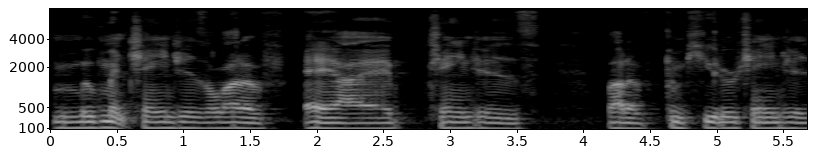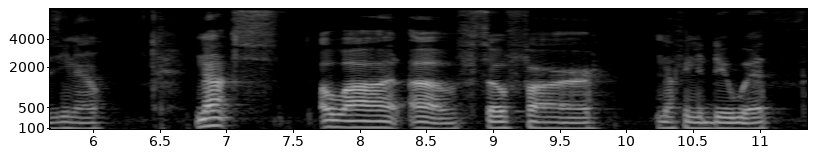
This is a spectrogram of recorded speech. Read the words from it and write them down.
movement changes, a lot of AI changes, a lot of computer changes, you know. Not a lot of so far nothing to do with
